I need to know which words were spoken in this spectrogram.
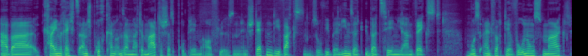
Aber kein Rechtsanspruch kann unser mathematisches Problem auflösen. In Städten, die wachsen, so wie Berlin seit über zehn Jahren wächst, muss einfach der Wohnungsmarkt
